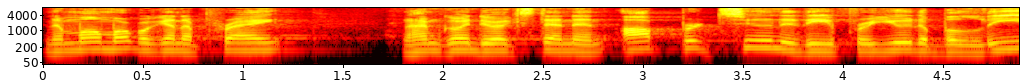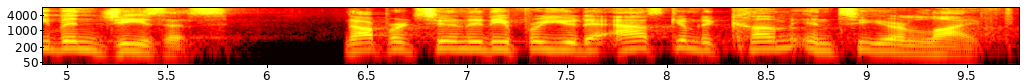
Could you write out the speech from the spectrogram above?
In a moment, we're going to pray, and I'm going to extend an opportunity for you to believe in Jesus, an opportunity for you to ask him to come into your life.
